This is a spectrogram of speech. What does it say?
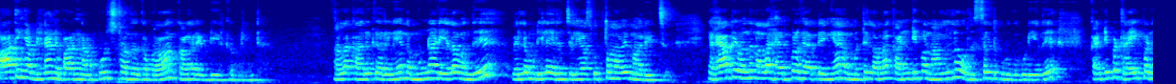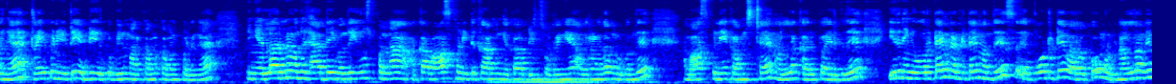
பார்த்தீங்க அப்படின்னா இங்கே பாருங்கள் நம்ம குளிச்சுட்டு வந்ததுக்கப்புறம் கலர் எப்படி இருக்குது அப்படின்ட்டு. நல்லா கரு கருன்னு இந்த முன்னாடியெல்லாம் வந்து வெள்ளை முடியெல்லாம் இருந்துச்சு இல்லையா? சுத்தமாகவே மாறிடுச்சு. இந்த ஹேர் டே வந்து நல்லா ஹெர்பல் ஹேர் டேங்க அது மட்டும் இல்லாமல் கண்டிப்பாக நல்ல ஒரு ரிசல்ட் கொடுக்கக்கூடியது. கண்டிப்பாக ட்ரை பண்ணுங்கள் ட்ரை பண்ணிவிட்டு எப்படி இருக்குது அப்படின்னு மறக்காமல் கமெண்ட் பண்ணுங்கள் நீங்கள் எல்லாருமே வந்து ஹேர் டே வந்து யூஸ் பண்ணால் அக்கா வாஷ் பண்ணிவிட்டு காமிங்கக்கா அப்படின்னு சொல்கிறீங்க அதனால தான் உங்களுக்கு வந்து வாஷ் பண்ணியே காமிச்சிட்டேன். நல்லா கருப்பாக இருக்குது. இது நீங்கள் ஒரு டைம் ரெண்டு டைம் வந்து போட்டுகிட்டே வரப்போ உங்களுக்கு நல்லாவே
